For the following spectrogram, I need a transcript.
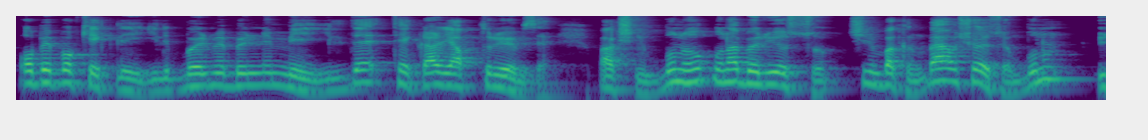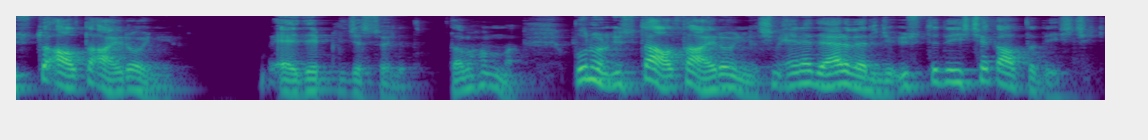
o bebokekle ilgili bölme bölünme ilgili de tekrar yaptırıyor bize. Bak şimdi bunu buna bölüyorsun. Şimdi bakın ben şöyle söyleyeyim. Bunun üstü altı ayrı oynuyor. Edeplice söyledim. Tamam mı? Bunun üstü altı ayrı oynuyor. Şimdi n'e değer verince üstte değişecek altta değişecek.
